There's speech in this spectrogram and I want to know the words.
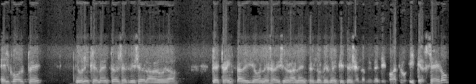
el golpe de un incremento del servicio de la deuda de 30 billones adicionales entre el 2023 y el 2024. Y tercero,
